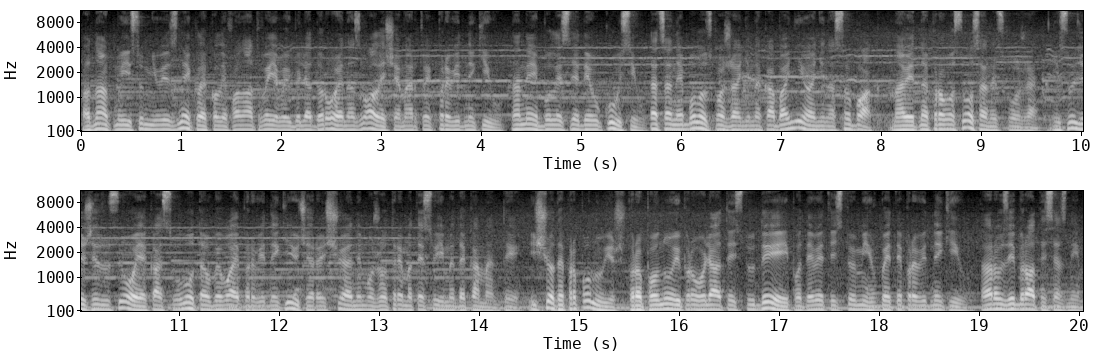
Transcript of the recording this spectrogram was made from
Однак мої сумніви зникли, коли фанат виявив біля дороги на звалище мертвих провідників. На них були сліди укусів, та це не було схоже ані на кабанів, ані на собак. Навіть на кровососа не схоже. І судячи з усього, якась сволота вбиває провідників, через що я не можу отримати свої медикаменти. І що ти пропонуєш? Пропоную прогулятись туди і подивитись, хто міг вбити провідників, та розібратися з ним.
